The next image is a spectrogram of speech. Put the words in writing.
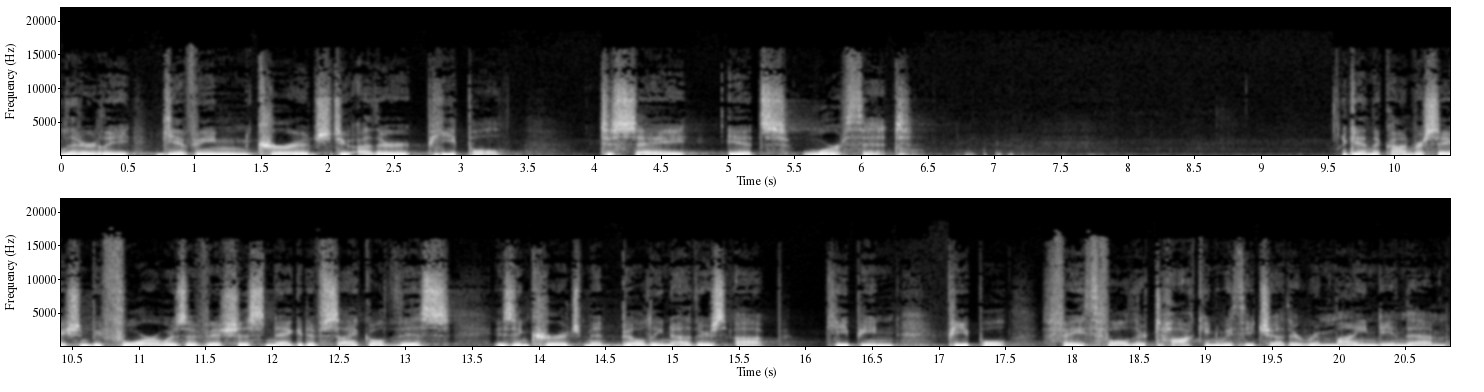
Literally giving courage to other people to say it's worth it. Again, the conversation before was a vicious negative cycle. This is encouragement, building others up keeping people faithful. They're talking with each other, reminding them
